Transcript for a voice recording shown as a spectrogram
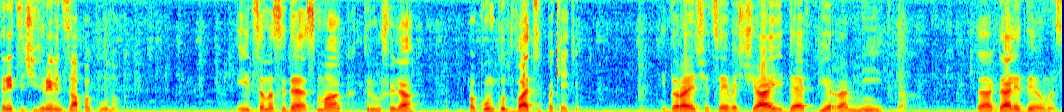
36 гривень за пакунок. І це в нас іде смак трюфеля. Пакунку 20 пакетів. І, до речі, цей весь чай йде в пірамідках. Так, далі дивимось.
